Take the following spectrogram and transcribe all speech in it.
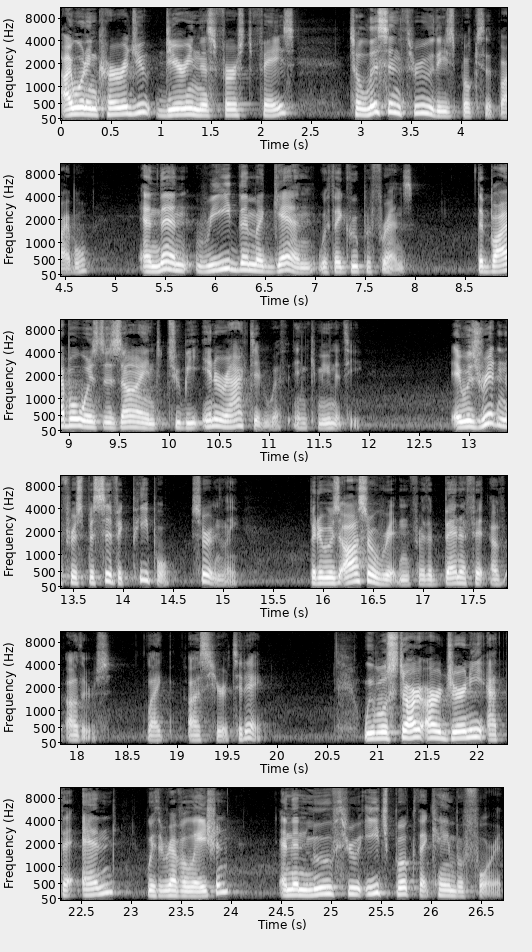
I would encourage you during this first phase to listen through these books of the Bible and then read them again with a group of friends. The Bible was designed to be interacted with in community. It was written for specific people, certainly, but it was also written for the benefit of others, like us here today. We will start our journey at the end with Revelation and then move through each book that came before it.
